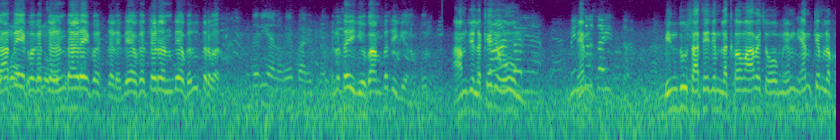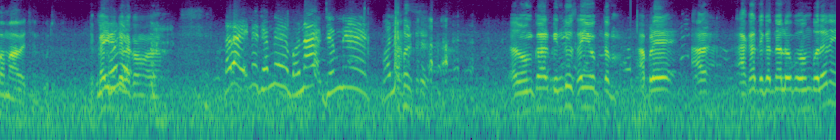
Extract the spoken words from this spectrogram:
રાતે એક વખત ચડે ને દાડે એક વખત ચડે. બે વખત ચડવાનું બે વખત ઉતરવાનું. દરિયાનો વેપાર એટલે. એટલે થઈ ગયું. કામ પતી ગયું પૂરું. આમ જે લખે છે ઓમ. એમ? બિંદુ સાથે જેમ લખવામાં આવે છે એમ એમ કેમ લખવામાં આવે છે પૂછું. કઈ રીતે લખવામાં આવે? દાદા એટલે જેમને બનાય જેમને બનાવ ઓમકાર બિંદુ સંયુક્તમ. આપણે આખા જગતના લોકો ઓમ બોલે ને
